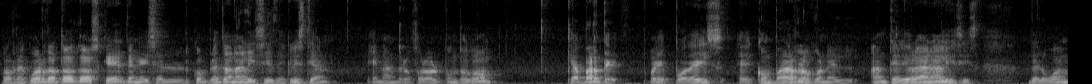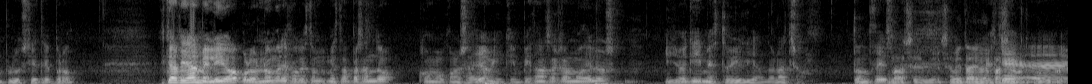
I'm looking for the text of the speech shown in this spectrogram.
os recuerdo a todos que tenéis el completo análisis de Cristian en androforall.com, que aparte oye, podéis eh, compararlo con el anterior análisis del OnePlus 7 Pro. Es que al final me lío con los nombres porque esto me está pasando como con Xiaomi, que empiezan a sacar modelos y yo aquí me estoy liando, Nacho. Entonces, No, sí, sí, a mí también me pasa. que, eh,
